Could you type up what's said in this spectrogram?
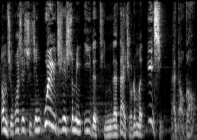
我们去花些时间为这些生命一一的提名来代求。让我们一起来祷告。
